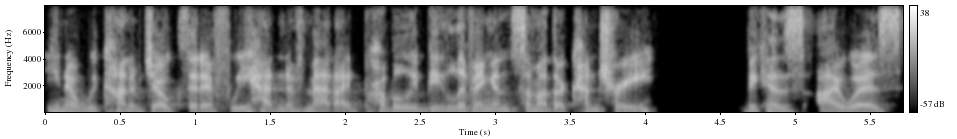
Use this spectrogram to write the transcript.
you know, we kind of joke that if we hadn't have met, I'd probably be living in some other country because I was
